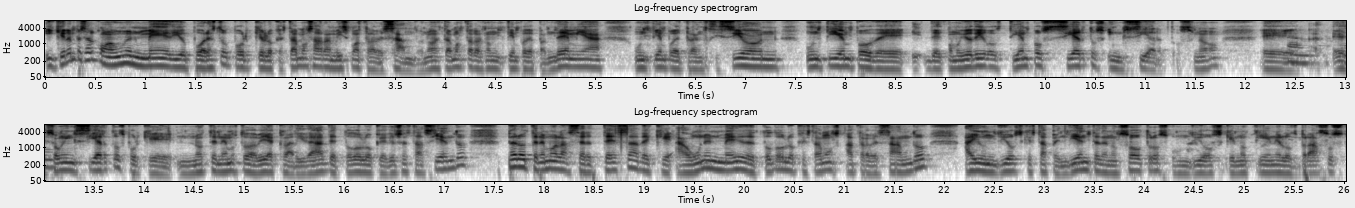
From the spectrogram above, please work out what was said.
Y quiero empezar con Aún en Medio por esto, porque lo que estamos ahora mismo atravesando, ¿no? Estamos atravesando un tiempo de pandemia, un tiempo de transición, un tiempo de, de como yo digo, tiempos ciertos inciertos, ¿no? Eh, eh, son inciertos porque no tenemos todavía claridad de todo lo que Dios está haciendo, pero tenemos la certeza de que aún en medio de todo lo que estamos atravesando, hay un Dios que está pendiente de nosotros, un Dios que no tiene los brazos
